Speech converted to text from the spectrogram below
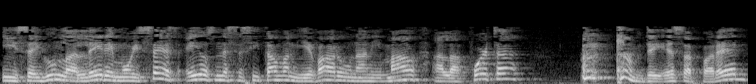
Y según la ley de Moisés, ellos necesitaban llevar un animal a la puerta de esa pared,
